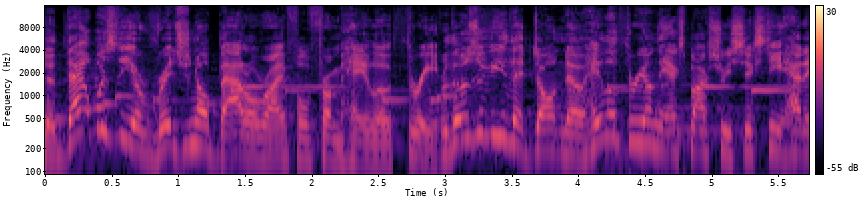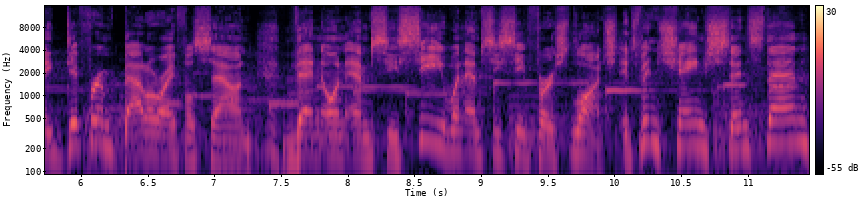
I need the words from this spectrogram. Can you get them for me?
So that was the original battle rifle from Halo 3. For those of you that don't know, Halo 3 on the Xbox 360 had a different battle rifle sound than on MCC when MCC first launched. It's been changed since then,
